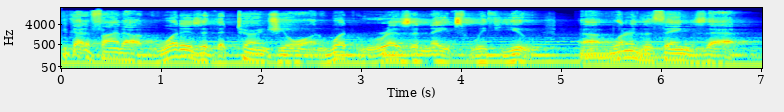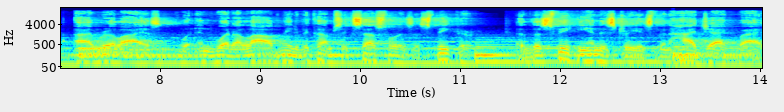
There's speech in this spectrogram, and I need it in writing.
You got to find out what is it that turns you on, what resonates with you. Uh, one of the things that I realized and what allowed me to become successful as a speaker, the speaking industry has been hijacked by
